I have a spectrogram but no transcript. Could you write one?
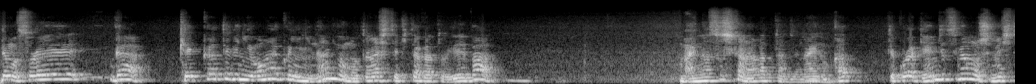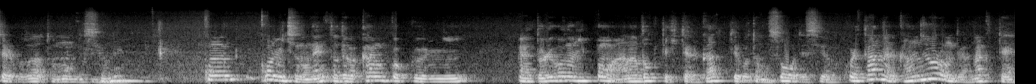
でもそれが結果的に我が国に何をもたらしてきたかといえば、マイナスしかなかったんじゃないのかってこれは現実がもう示していることだと思うんですよね。今今日のね例えば韓国にどれほど日本は侮ってきてるかっていうこともそうですよ。これ単なる感情論ではなくて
